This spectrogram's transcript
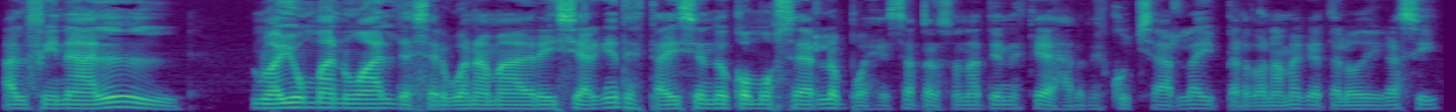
Al final, no hay un manual de ser buena madre y si alguien te está diciendo cómo serlo, pues esa persona tienes que dejar de escucharla y perdóname que te lo diga así.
